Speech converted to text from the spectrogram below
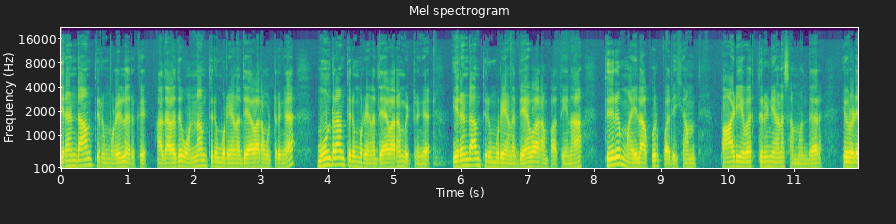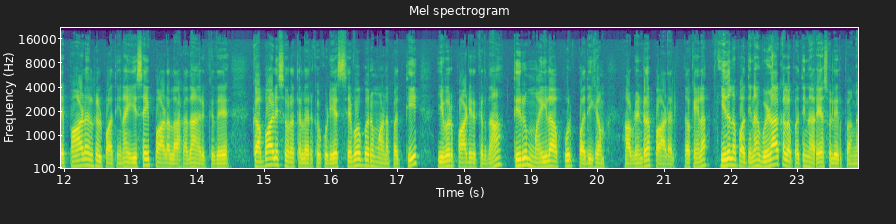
இரண்டாம் திருமுறையில் இருக்குது அதாவது ஒன்றாம் திருமுறையான தேவாரம் விட்டுருங்க மூன்றாம் திருமுறையான தேவாரம் விட்டுருங்க. இரண்டாம் திருமுறையான தேவாரம் பார்த்தீங்கன்னா திரு மயிலாப்பூர் பதிகம். பாடியவர் திருஞான சம்பந்தர். இவருடைய பாடல்கள் பார்த்தீங்கன்னா இசை பாடலாக தான் இருக்குது. கபாலீஸ்வரத்தில் இருக்கக்கூடிய சிவபெருமானை பற்றி இவர் பாடியிருக்கிறது தான் திரு மயிலாப்பூர் பதிகம் அப்படின்ற பாடல். ஓகேங்களா இதில் பார்த்தீங்கன்னா விழாக்களை பற்றி நிறையா சொல்லியிருப்பாங்க.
